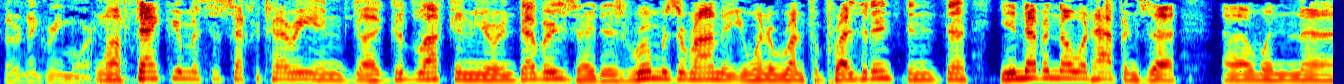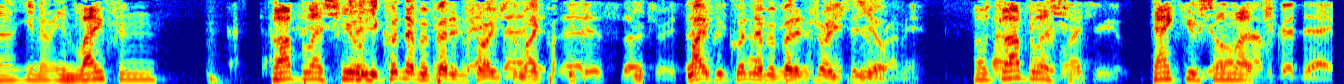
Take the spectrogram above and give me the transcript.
Couldn't agree more. Well, thank you, Mr. Secretary, and uh, good luck in your endeavors. Uh, there's rumors around that you want to run for president, and uh, you never know what happens uh, uh, when uh, you know in life. And God bless you. So you couldn't have a better Amen. choice than Mike. Is, that is so true. Mike, we couldn't have a better choice than you. Well, God bless you. you. Thank you so much. Have a good day.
